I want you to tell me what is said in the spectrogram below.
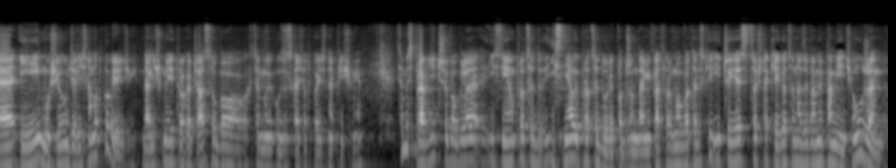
E, i musi udzielić nam odpowiedzi. Daliśmy jej trochę czasu, bo chcemy uzyskać odpowiedź na piśmie. Chcemy sprawdzić, czy w ogóle istnieją procedu- istniały procedury pod rządami Platformy Obywatelskiej i czy jest coś takiego, co nazywamy pamięcią urzędu.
